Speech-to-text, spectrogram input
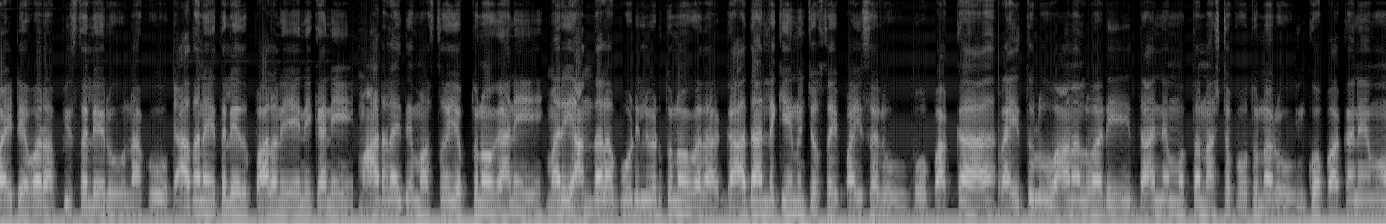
బయట ఎవరు అప్పిస్తలేరు నాకు చేతనైతలేదు పాలన ఏనికని మాటలు అయితే మస్తుగా చెప్తున్నావు గాని మరి అందాల పోటీలు పెడుతున్నావు కదా గా దాంట్లోకి ఏ నుంచి వస్తాయి పైసలు? ఓ పక్క రైతులు వానలు పడి ధాన్యం మొత్తం నష్టపోతున్నారు. ఇంకో పక్కనేమో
